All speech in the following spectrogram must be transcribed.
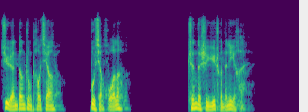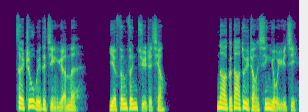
居然当众掏枪，不想活了，真的是愚蠢的厉害。在周围的警员们也纷纷举着枪。那个大队长心有余悸，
